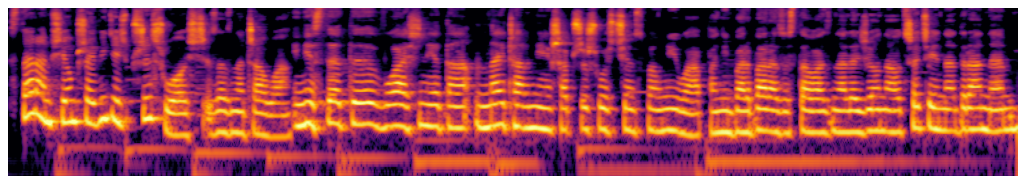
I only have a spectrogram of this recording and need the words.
Staram się przewidzieć przyszłość, zaznaczała. I niestety właśnie ta najczarniejsza przyszłość się spełniła. Pani Barbara została znaleziona o trzeciej nad ranem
